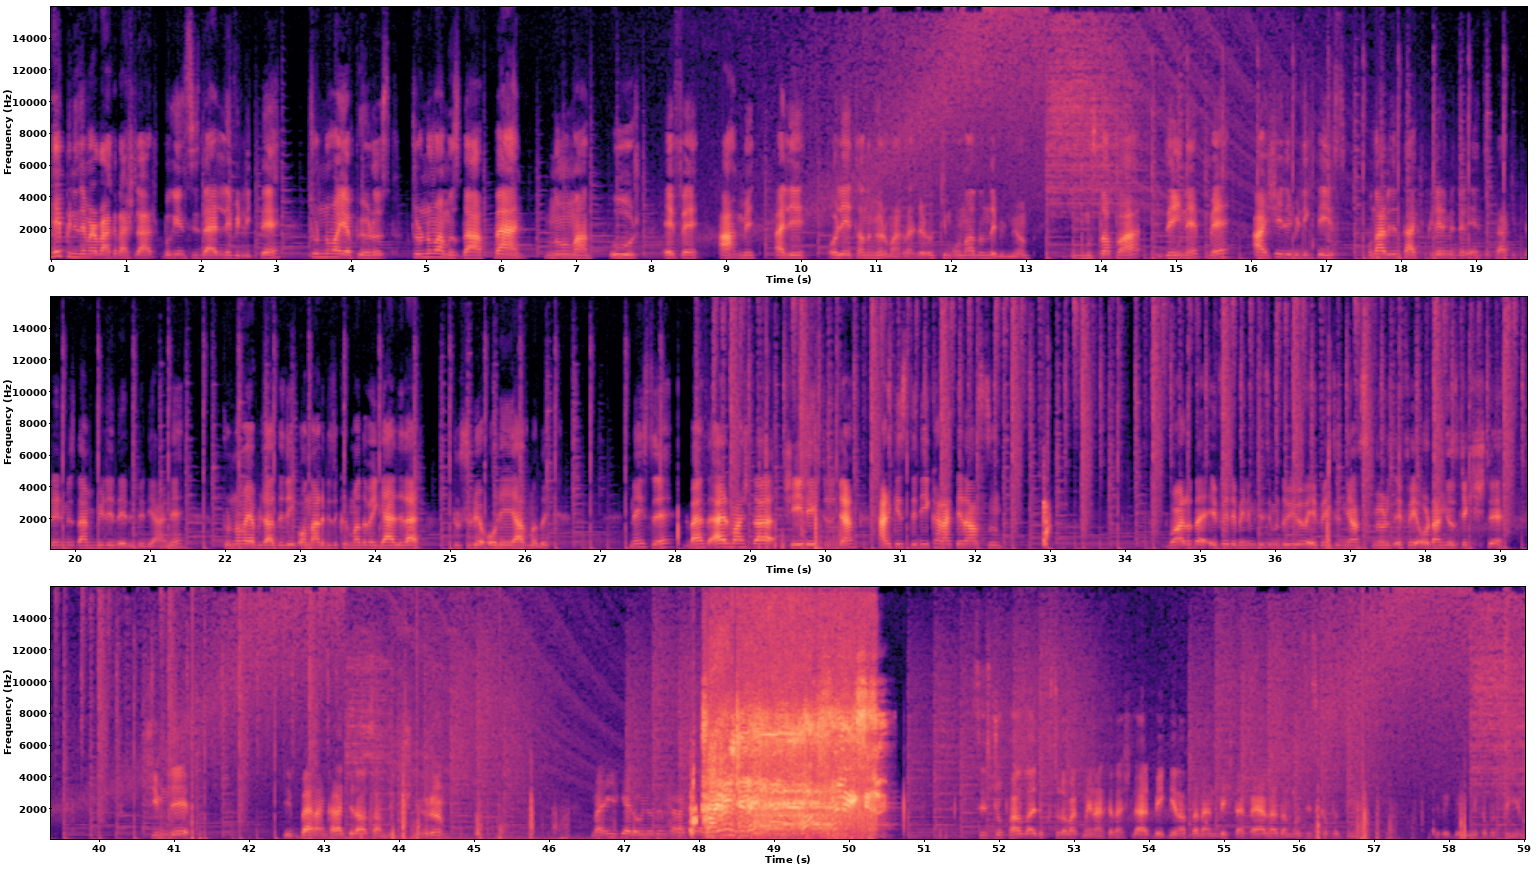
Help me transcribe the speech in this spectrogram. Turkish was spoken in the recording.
Hepinize merhaba arkadaşlar. Bugün sizlerle birlikte turnuva yapıyoruz. Turnuvamızda ben, Numan, Uğur, Efe, Ahmet, Ali, Ole'yi tanımıyorum arkadaşlar. O kim onun adını da bilmiyorum. Mustafa, Zeynep ve Ayşe ile birlikteyiz. Bunlar bizim takipçilerimizdir. En sık takipçilerimizden birileridir yani. Turnuva yapacağız dedik. Onlar da bizi kırmadı ve geldiler. Dur şuraya Ole'yi yazmadık. Neyse ben her maçta şeyi değiştireceğim. Herkes istediği karakteri alsın. Bu arada Efe de benim sesimi duyuyor. Efe'nin sesini yansıtmıyoruz. Efe oradan yazacak işte. Şimdi e, ben hangi karakteri alsam diye düşünüyorum. Ben ilk el oynadığım karakter Ses çok fazlaydı kusura bakmayın arkadaşlar. Bekleyin hatta ben 5 dakika ayarlardan o sesi kapatayım. Efektlerini de kapatayım.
